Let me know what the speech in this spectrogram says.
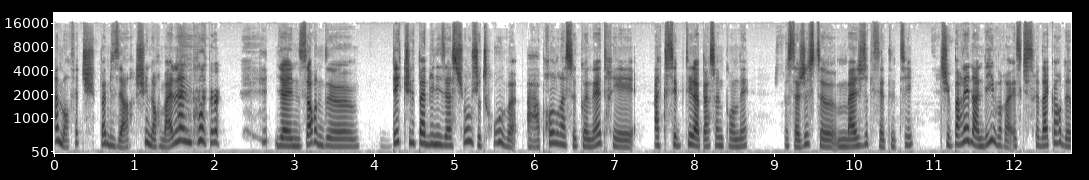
Ah, mais en fait, je suis pas bizarre, je suis normale. Il y a une sorte de déculpabilisation, je trouve, à apprendre à se connaître et accepter la personne qu'on est. Je trouve ça juste magique, cet outil. Tu parlais d'un livre. Est-ce que tu serais d'accord de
